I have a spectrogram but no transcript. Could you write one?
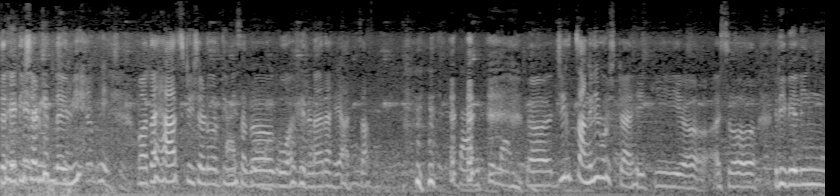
तर हे टी शर्ट घेतलंय मी. मग आता ह्याच टी शर्टवरती मी सगळं गोवा फिरणार आहे आजचा. जी चांगली गोष्ट आहे की असं रिवेलिंग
